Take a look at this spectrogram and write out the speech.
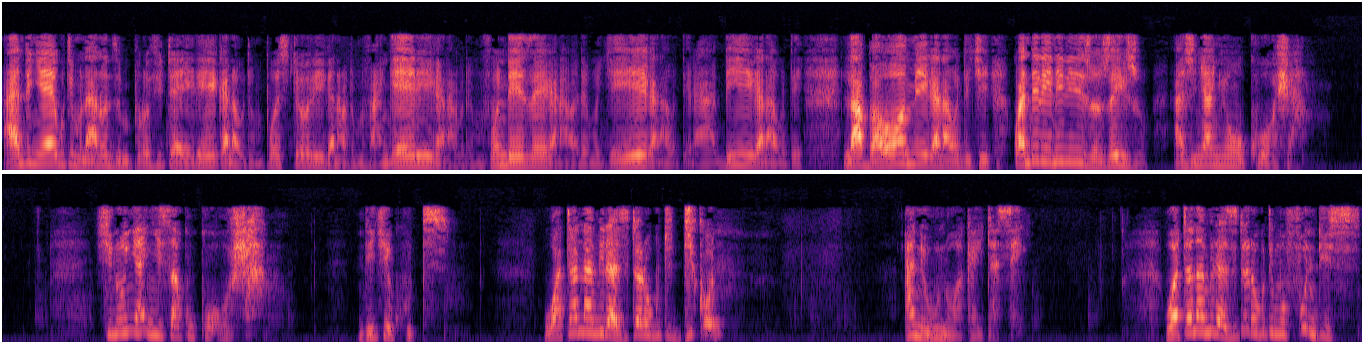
handi nyaya yekuti munhu anonzi muprofita here kana kuti mupostori kana kuti muvhangeri kana kuti mufundisi kana kuti muchii kana kuti rabhi kana kuti labhaomi kana kuti chii kwandiri inini izvozvo izvo hazvinyanyiwo kosha chinonyanyisa kukosha ndechekuti watanamira zita rokuti dhikoni ane unhu hwakaita sei? Watanamira zita rokuti mufundisi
